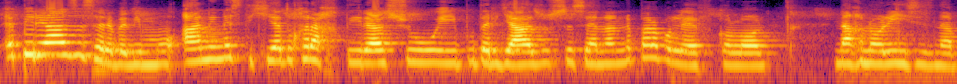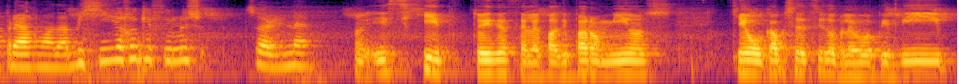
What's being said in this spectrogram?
επηρεάζεσαι ρε παιδί μου. Αν είναι στοιχεία του χαρακτήρα σου ή που ταιριάζουν σε σένα, είναι πάρα πολύ εύκολο να γνωρίσεις νέα πράγματα. Π.χ. έχω και φίλους... Sorry, ναι. Ισχύει το ίδιο θα έλεγα ότι παρομοίω και εγώ κάπως έτσι το βλέπω επειδή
